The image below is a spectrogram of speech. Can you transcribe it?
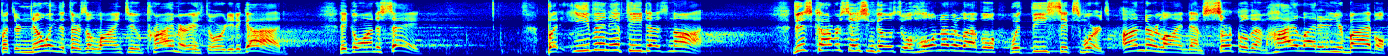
but they're knowing that there's a line to primary authority to God. They go on to say, but even if he does not, this conversation goes to a whole nother level with these six words. Underline them, circle them, highlight it in your Bible.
